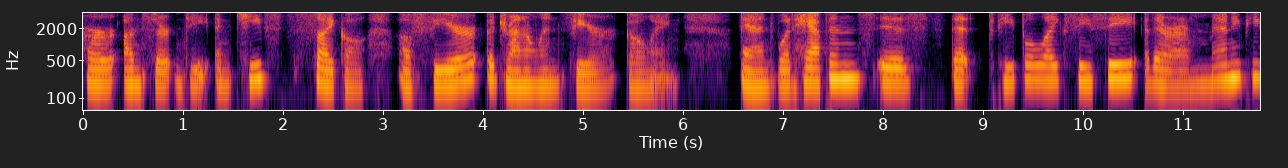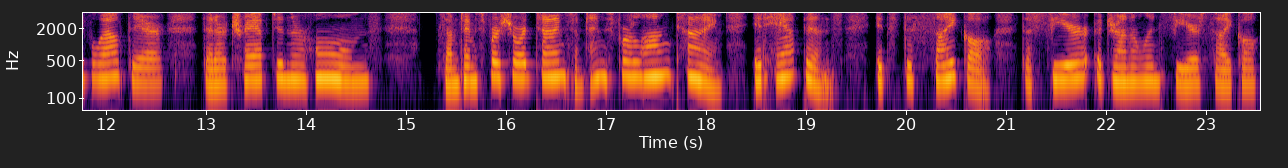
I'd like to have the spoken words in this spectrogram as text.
her uncertainty and keeps the cycle of fear, adrenaline, fear going. And what happens is that people like Cece, there are many people out there that are trapped in their homes sometimes for a short time, sometimes for a long time. It happens. It's the cycle. The fear, adrenaline fear cycle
